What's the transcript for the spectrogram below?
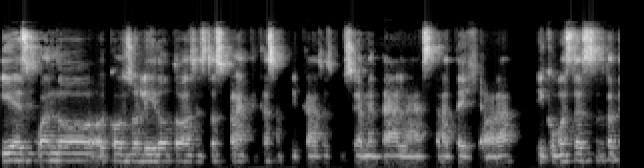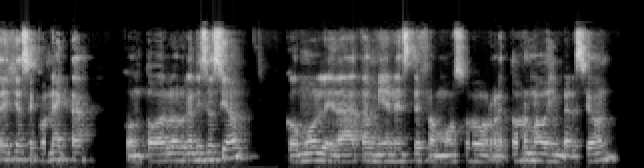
y es cuando consolido todas estas prácticas aplicadas exclusivamente a la estrategia, ¿verdad? Y cómo esta estrategia se conecta con toda la organización, cómo le da también este famoso retorno de inversión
